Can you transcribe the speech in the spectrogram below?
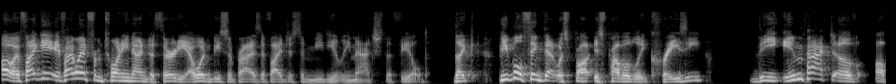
Oh, if I get if I went from 29 to 30, I wouldn't be surprised if I just immediately matched the field. Like people think that was pro- is probably crazy. The impact of a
